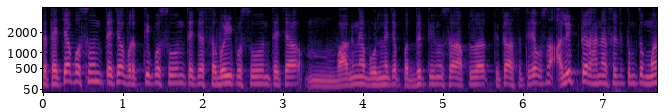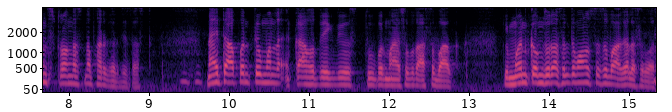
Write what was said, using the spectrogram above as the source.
तर त्याच्यापासून त्याच्या वृत्तीपासून त्याच्या सवयीपासून त्याच्या वागण्या बोलण्याच्या पद्धतीनुसार आपल्याला तिथं असं त्याच्यापासून अलिप्त राहण्यासाठी तुमचं मन स्ट्रॉंग असणं फार गरजेचं असतं. नाही तर आपण तो म्हणला काय होतं एक दिवस? तू पण माझ्यासोबत असं वाग. की मन कमजोर असेल तर माणूस तसं वागायला सुरुवात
